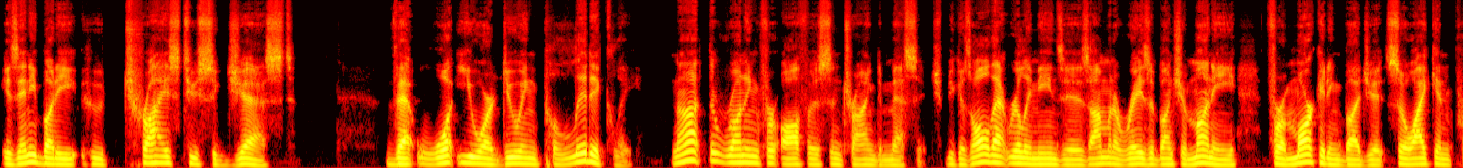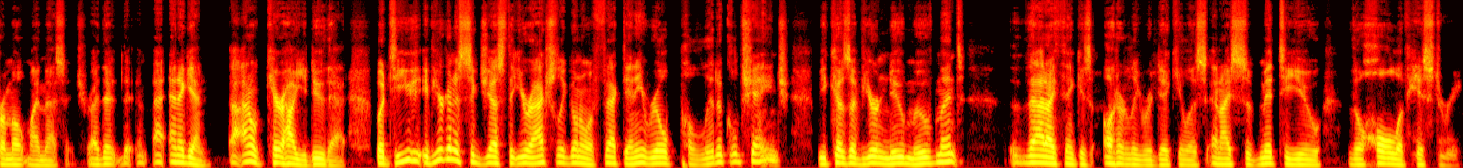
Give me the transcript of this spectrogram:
is anybody who tries to suggest that what you are doing politically not the running for office and trying to message, because all that really means is I'm going to raise a bunch of money for a marketing budget so I can promote my message, right? And again, I don't care how you do that, but to you, if you're going to suggest that you're actually going to affect any real political change because of your new movement, that I think is utterly ridiculous. And I submit to you the whole of history.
